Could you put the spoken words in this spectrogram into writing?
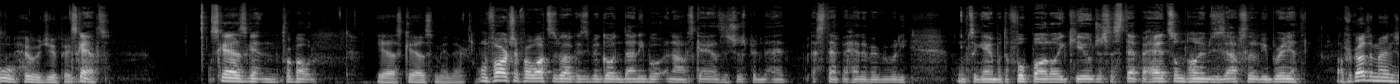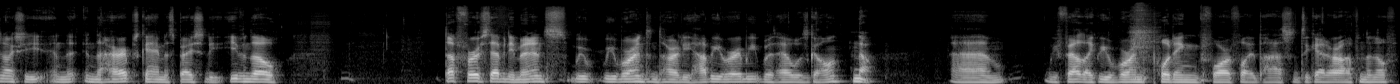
ooh, Who would you pick? Scales. Scales getting for both. Yeah, Scales for me there. Unfortunate for Watts as well because he's been good and Danny, but now Scales has just been a, a step ahead of everybody. Once again, with the football IQ, just a step ahead. Sometimes he's absolutely brilliant. I forgot to mention actually in the in the Harps game especially, even though that first seventy minutes we we weren't entirely happy were we with how it was going. No, Um, we felt like we weren't putting four or five passes together often enough.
